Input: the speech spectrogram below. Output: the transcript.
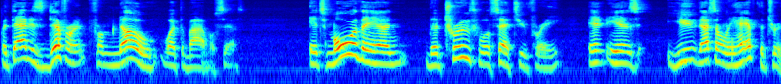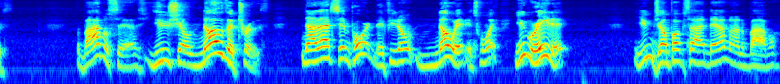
but that is different from know what the Bible says. It's more than the truth will set you free. It is you, that's only half the truth. The Bible says, You shall know the truth. Now that's important. If you don't know it, it's one you can read it. You can jump upside down on the Bible,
